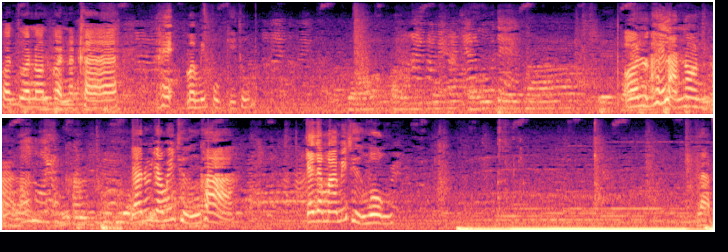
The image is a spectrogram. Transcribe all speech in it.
ขอตัวนอนก่อนนะคะ ให้มามิปลุกกี่ทุ่มออให้หลานนอนค่ะหลานนยานุยังไม่ถึงค่ะ แกจะมาไม่ถึงวง หลับ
